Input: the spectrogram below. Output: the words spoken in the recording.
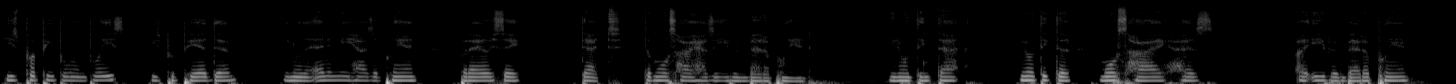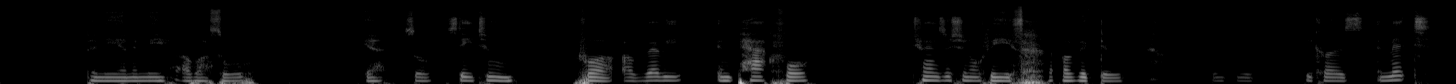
He's put people in place, He's prepared them. You know, the enemy has a plan, but I always say that the Most High has an even better plan. You don't think that? You don't think the Most High has an even better plan than the enemy of our soul? Yeah, so stay tuned for a very impactful transitional phase of victory. Thank you because emet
